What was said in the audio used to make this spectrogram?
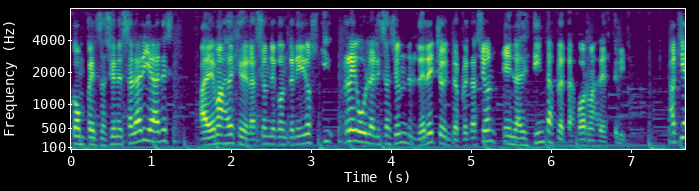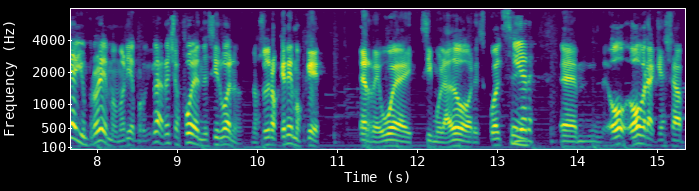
compensaciones salariales, además de generación de contenidos y regularización del derecho de interpretación en las distintas plataformas de streaming. Aquí hay un problema, María, porque claro, ellos pueden decir, bueno, nosotros queremos que R-Way, simuladores, cualquier eh, o- obra que haya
